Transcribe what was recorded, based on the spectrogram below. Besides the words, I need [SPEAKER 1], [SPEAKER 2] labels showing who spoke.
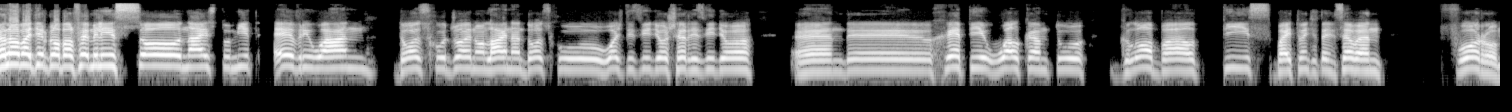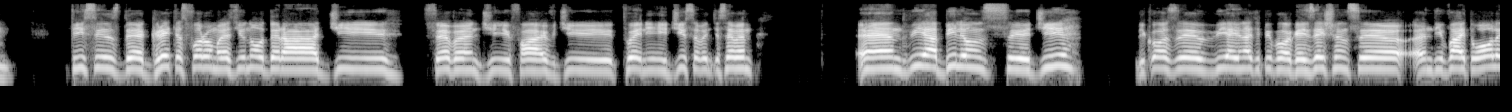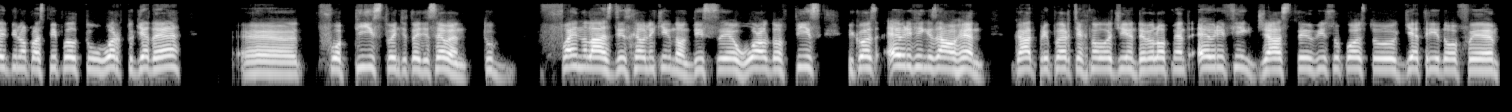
[SPEAKER 1] Hello, my dear global family. So nice to meet everyone, those who join online and those who watch this video, share this video, and uh, happy welcome to Global Peace by 2027 Forum. This is the greatest forum. As you know, there are G7, G5, G20, G77, and we are billions uh, G because uh, we are United People organizations uh, and invite all 8 billion plus people to work together uh, for peace 2027 to finalize this heavenly kingdom, this uh, world of peace, because everything is in our hand. God prepared technology and development, everything. Just uh, we supposed to get rid of uh,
